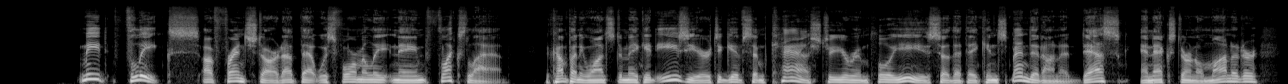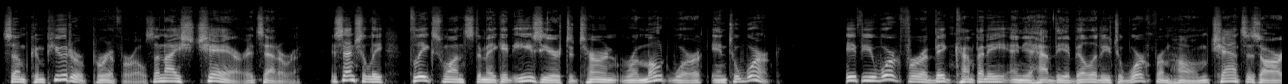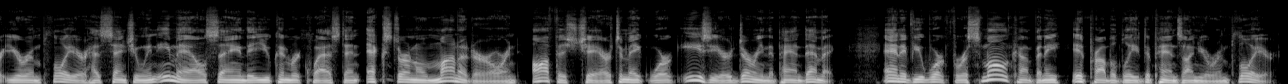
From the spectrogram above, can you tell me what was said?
Meet Fleex, a French startup that was formerly named FlexLab. The company wants to make it easier to give some cash to your employees so that they can spend it on a desk, an external monitor, some computer peripherals, a nice chair, etc. Essentially, Fleex wants to make it easier to turn remote work into work. If you work for a big company and you have the ability to work from home, chances are your employer has sent you an email saying that you can request an external monitor or an office chair to make work easier during the pandemic. And if you work for a small company, it probably depends on your employer.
